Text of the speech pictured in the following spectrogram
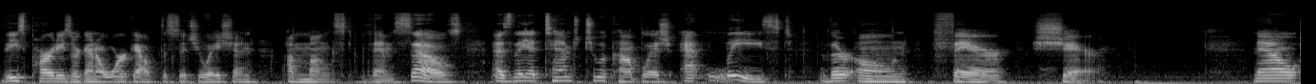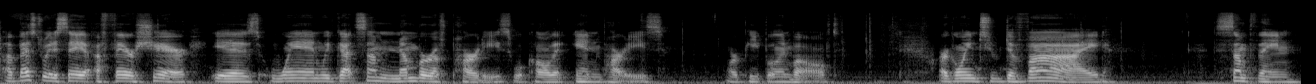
These parties are going to work out the situation amongst themselves as they attempt to accomplish at least their own fair share. Now, a best way to say a fair share is when we've got some number of parties, we'll call it n parties, or people involved, are going to divide something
